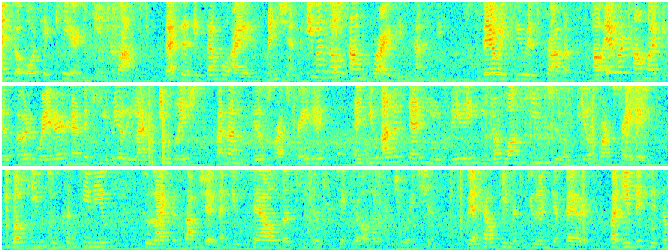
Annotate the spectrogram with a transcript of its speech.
handle or take care in class. Like the example I mentioned, even though Tom cried, is not very serious problem. However, Tom might be a third grader and he really likes English, but now he feels frustrated. And you understand his feeling, you don't want him to feel frustrated. You want him to continue to like the subject and you tell the teacher to take care of the situation. We are helping the student get better. But if this is a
